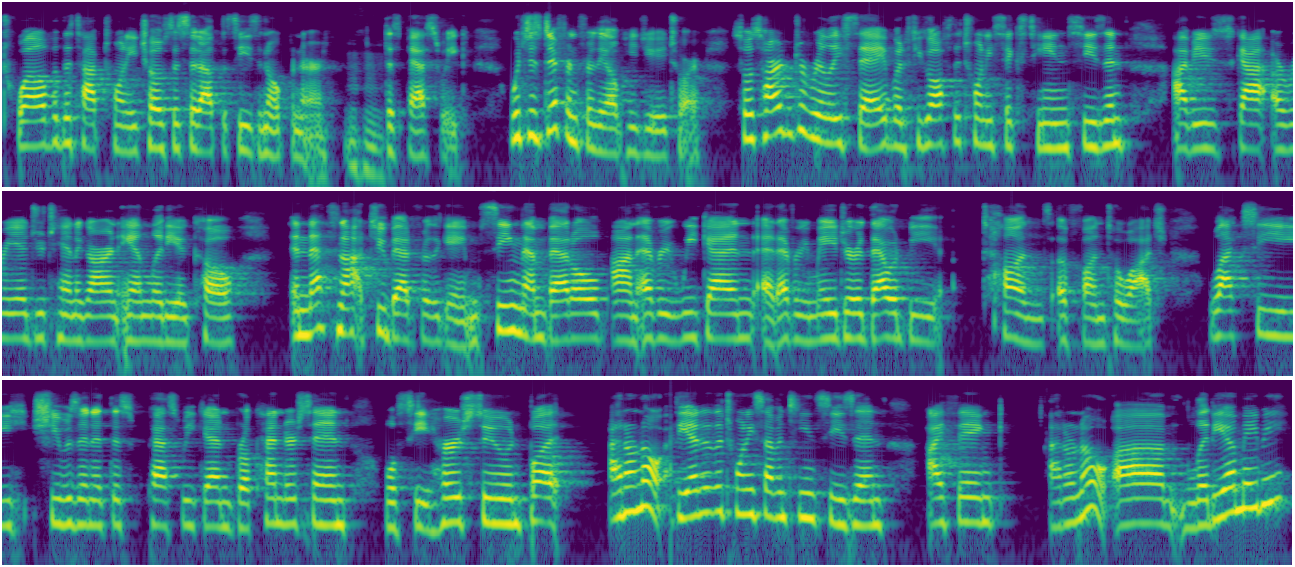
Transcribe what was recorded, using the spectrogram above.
12 of the top 20 chose to sit out the season opener mm-hmm. this past week, which is different for the LPGA Tour. So it's hard to really say, but if you go off the 2016 season, obviously got Ariya Jutanugarn and Lydia Ko. And that's not too bad for the game. Seeing them battle on every weekend at every major, that would be tons of fun to watch. Lexi, she was in it this past weekend. Brooke Henderson, we'll see her soon. But I don't know. At the end of the 2017 season, I think I don't know. Um, Lydia, maybe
